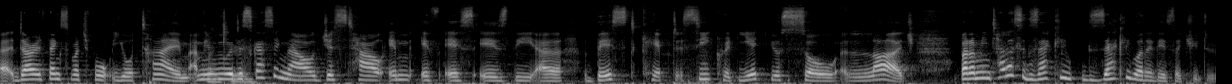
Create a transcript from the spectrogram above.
Uh, thanks so much for your time. I mean, Thank we were you. discussing now just how MFS is the uh, best kept secret, yet you're so large. But I mean, tell us exactly exactly what it is that you do.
